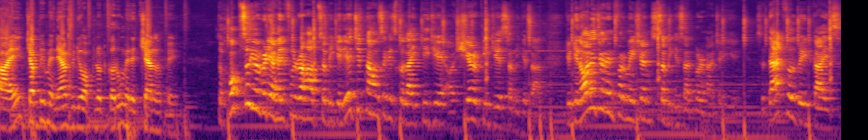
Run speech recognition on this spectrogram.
आए जब भी मैं नया वीडियो अपलोड करूँ मेरे चैनल पे। तो होप सो ये वीडियो हेल्पफुल रहा आप सभी के लिए। जितना हो सके इसको लाइक कीजिए और शेयर कीजिए सभी के साथ, क्योंकि नॉलेज और इन्फॉर्मेशन सभी के साथ बढ़ना चाहिए। So that will be guys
